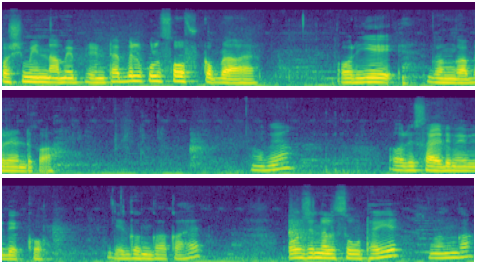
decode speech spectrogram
पश्मीना में प्रिंट है, बिल्कुल सॉफ्ट कपड़ा है। और ये गंगा ब्रांड का हो गया। और इस साइड में भी देखो, ये गंगा का है। ओरिजिनल सूट है ये, गंगा।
